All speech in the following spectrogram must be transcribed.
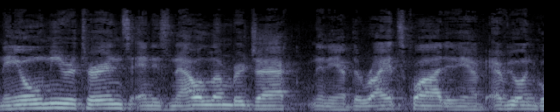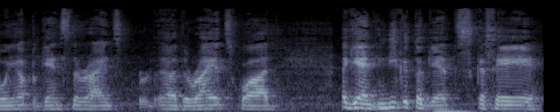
Naomi returns and is now a Lumberjack. Then you have the Riot Squad, and you have everyone going up against the Riot, uh, the Riot Squad. Again, hindi ko to gets kasi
